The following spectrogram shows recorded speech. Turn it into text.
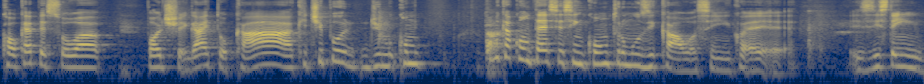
qualquer pessoa pode chegar e tocar? Que tipo de. Como, como que acontece esse encontro musical? Assim, é, existem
